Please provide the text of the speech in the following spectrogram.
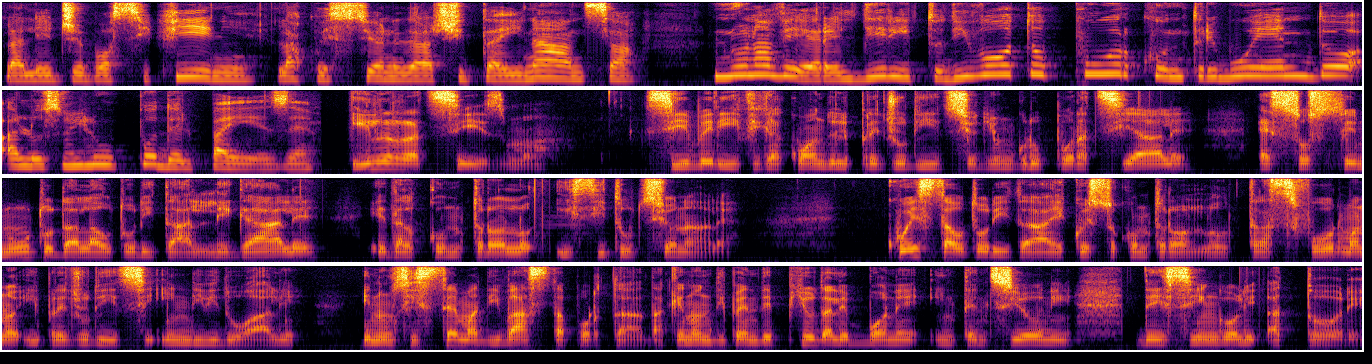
La legge Bossi-Fini, la questione della cittadinanza, non avere il diritto di voto pur contribuendo allo sviluppo del paese. Il razzismo si verifica quando il pregiudizio di un gruppo razziale è sostenuto dall'autorità legale e dal controllo istituzionale. Questa autorità e questo controllo trasformano i pregiudizi individuali in un sistema di vasta portata che non dipende più dalle buone intenzioni dei singoli attori,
